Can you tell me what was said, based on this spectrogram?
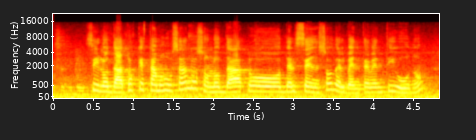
ese tipo de Sí, los datos que estamos usando son los datos del censo del 2021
